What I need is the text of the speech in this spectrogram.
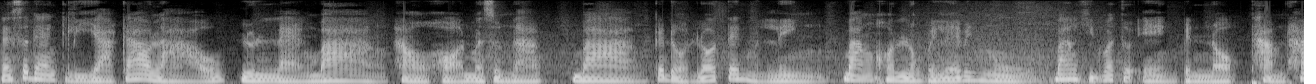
และแสดงกิริยาก้าวหลาว รุนแรงบ้าง เห่าหอนเหมือนสุนัข บ้าง กระโดดโลดเต้นเหมือนลิง บางคนลงไปเลื้อยเป็นงู บ้างคิดว่าตัวเองเป็นนกทำท่า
